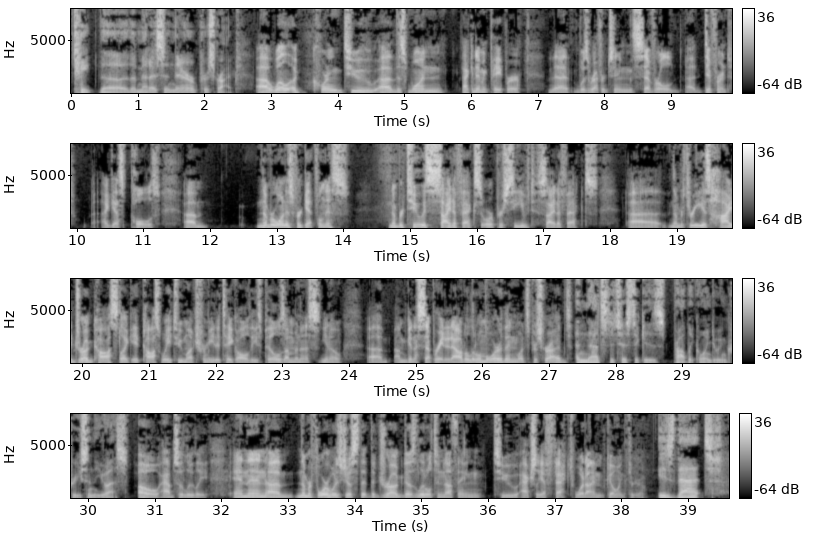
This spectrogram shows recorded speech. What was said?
take the the medicine they're prescribed? Uh, well, according to uh, this one academic paper that was referencing several uh, different, I guess, polls, um, number one is forgetfulness. Number two is side effects or perceived side effects. Uh, number three is high drug cost. Like it costs way too much for me to take all these pills. I'm gonna, you know, uh, I'm gonna separate it out a little more than what's prescribed. And that statistic is probably going to increase in the U.S. Oh, absolutely. And then um, number four was just that the drug does little to nothing to actually affect what I'm going through. Is that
